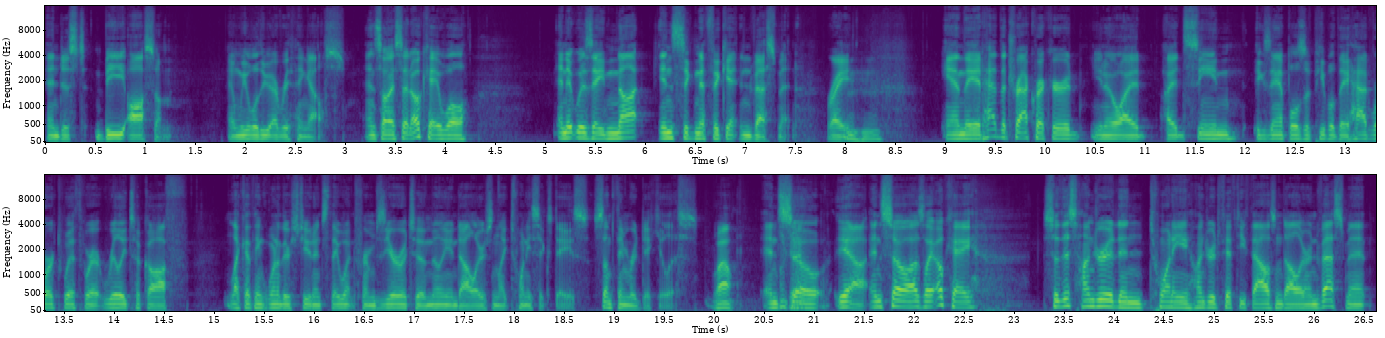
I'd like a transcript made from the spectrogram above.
and just be awesome, and we will do everything else." And so I said, "Okay, well." And it was a not insignificant investment, right? Mm-hmm. and they had had the track record. You know, I I'd seen examples of people they had worked with where it really took off. Like I think one of their students, they went from zero to a million dollars in like 26 days, something ridiculous. wow And so yeah, and so I was like, okay, so this hundred and twenty, hundred fifty thousand dollar investment,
